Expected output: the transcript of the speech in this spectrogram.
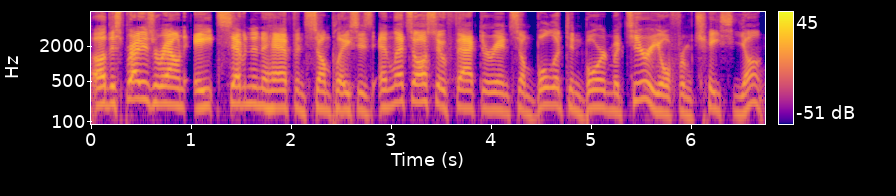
Uh, the spread is around eight, seven and a half in some places, and let's also factor in some bulletin board material from Chase Young.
